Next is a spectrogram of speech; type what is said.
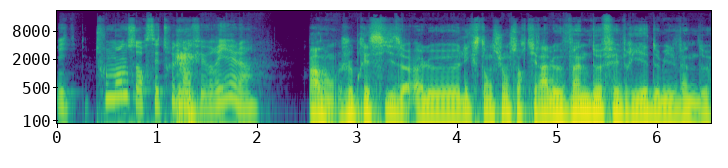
Mais tout le monde sort ses trucs en février, là. Pardon, je précise, euh, le- l'extension sortira le 22 février 2022.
